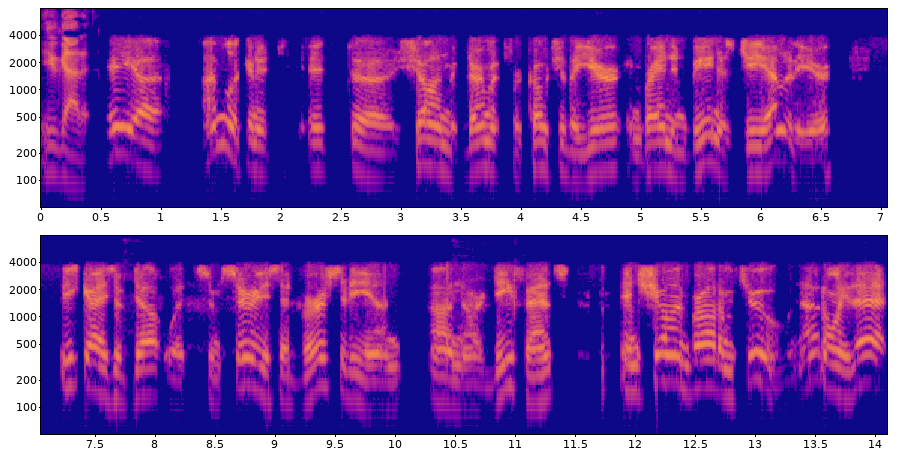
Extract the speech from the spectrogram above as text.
you got it. Hey, uh, I'm looking at at uh, Sean McDermott for Coach of the Year and Brandon Beane as GM of the Year. These guys have dealt with some serious adversity on on our defense, and Sean brought them through. Not only that,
